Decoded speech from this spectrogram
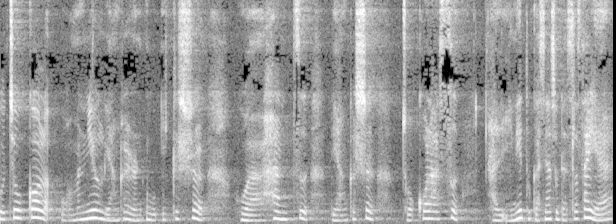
物就够了。我们有两个人物，一个是我汉字，两个是做kolase. Lah Hari ini tugasnya sudah selesai ya.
